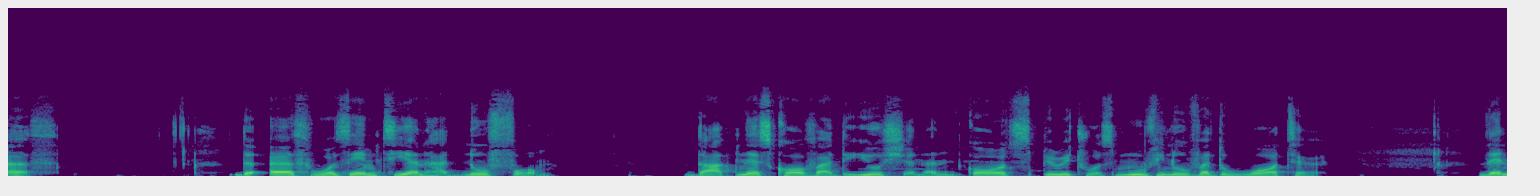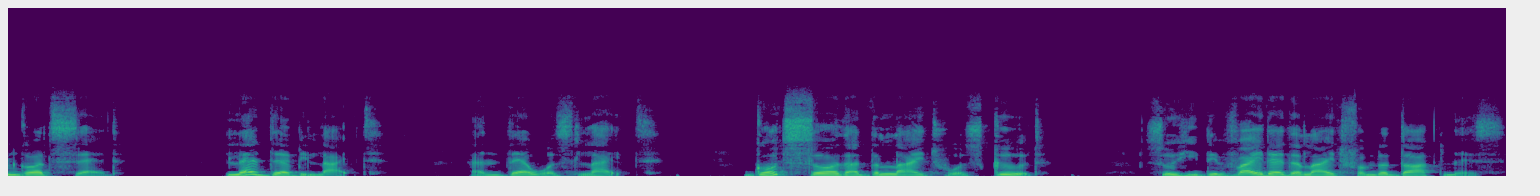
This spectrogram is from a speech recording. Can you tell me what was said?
earth. The earth was empty and had no form. Darkness covered the ocean, and God's Spirit was moving over the water. Then God said, Let there be light. And there was light. God saw that the light was good. So he divided the light from the darkness.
